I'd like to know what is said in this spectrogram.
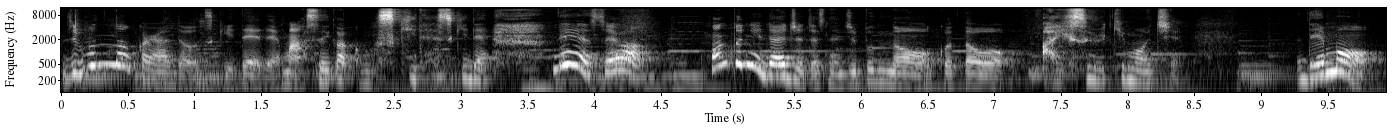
自分の体を好きでで、まあ、性格も好きで好きで。でそれは本当に大事ですね。自分のことを愛する気持ち。でも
